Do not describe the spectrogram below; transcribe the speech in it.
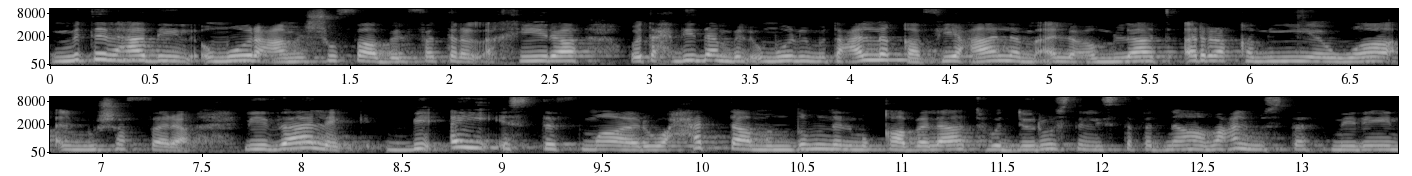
مثل هذه الأمور عم نشوفها بالفترة الأخيرة وتحديدا بالأمور المتعلقة في عالم العملات الرقمية والمشفرة. لذلك بأي استثمار وحتى من ضمن المقابلات والدروس اللي استفدناها مع المستثمرين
